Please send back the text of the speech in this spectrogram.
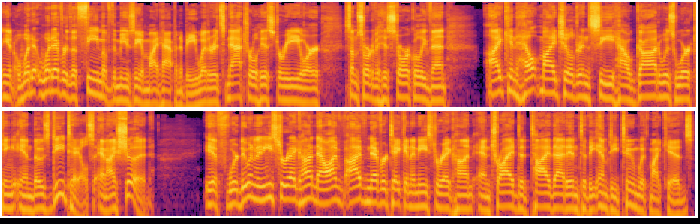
you know, whatever the theme of the museum might happen to be, whether it's natural history or some sort of a historical event, I can help my children see how God was working in those details, and I should if we're doing an Easter egg hunt, now I've I've never taken an Easter egg hunt and tried to tie that into the empty tomb with my kids,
